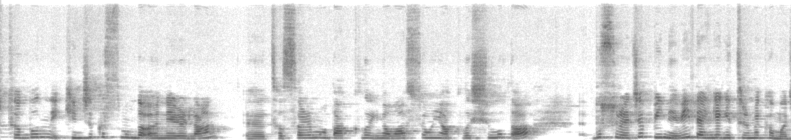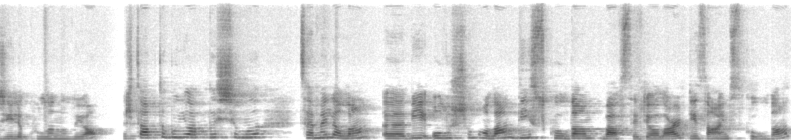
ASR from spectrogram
kitabın ikinci kısmında önerilen e, tasarım odaklı inovasyon yaklaşımı da bu süreci bir nevi denge getirmek amacıyla kullanılıyor. Kitapta bu yaklaşımı temel alan bir oluşum olan D-School'dan bahsediyorlar, Design School'dan.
